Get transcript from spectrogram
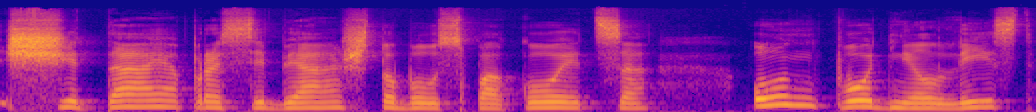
Считая про себя, чтобы успокоиться, он поднял лист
